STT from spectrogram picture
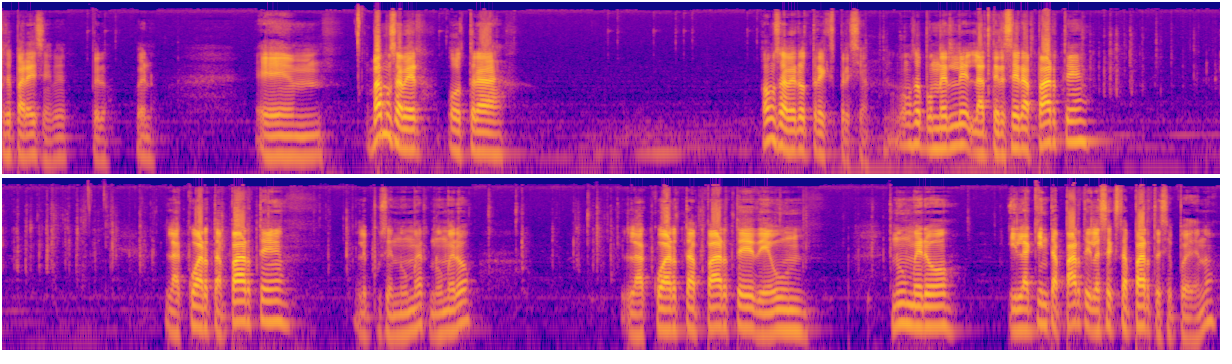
Se parece, pero bueno. Em, vamos a ver otra Vamos a ver otra expresión. Vamos a ponerle la tercera parte. La cuarta parte. Le puse número, número. La cuarta parte de un número. Y la quinta parte y la sexta parte se puede, ¿no?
